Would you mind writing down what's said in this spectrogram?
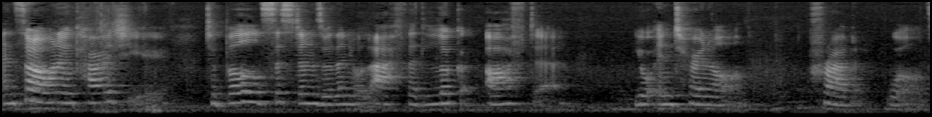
And so I want to encourage you to build systems within your life that look after your internal private world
